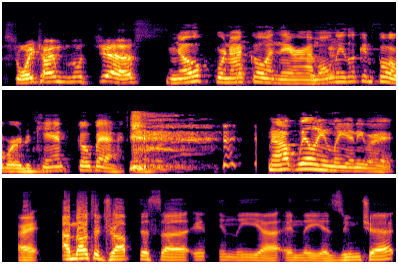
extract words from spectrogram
story time with Jess. Nope, we're not oh, going there. I'm Okay. only looking forward. Can't go back. not willingly, anyway. All right. I'm about to drop this uh in, in the uh in the uh, Zoom chat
